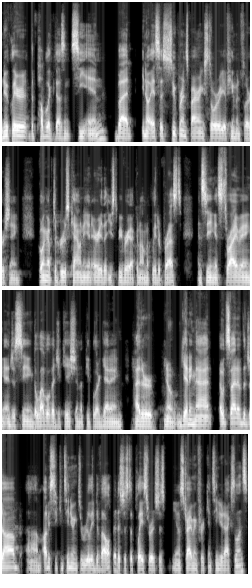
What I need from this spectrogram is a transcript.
Nuclear the public doesn't see in but you know it's a super inspiring story of human flourishing going up to bruce county an area that used to be very economically depressed and seeing it's thriving and just seeing the level of education that people are getting either you know getting that outside of the job um, obviously continuing to really develop it. It's just a place where it's just you know striving for continued excellence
